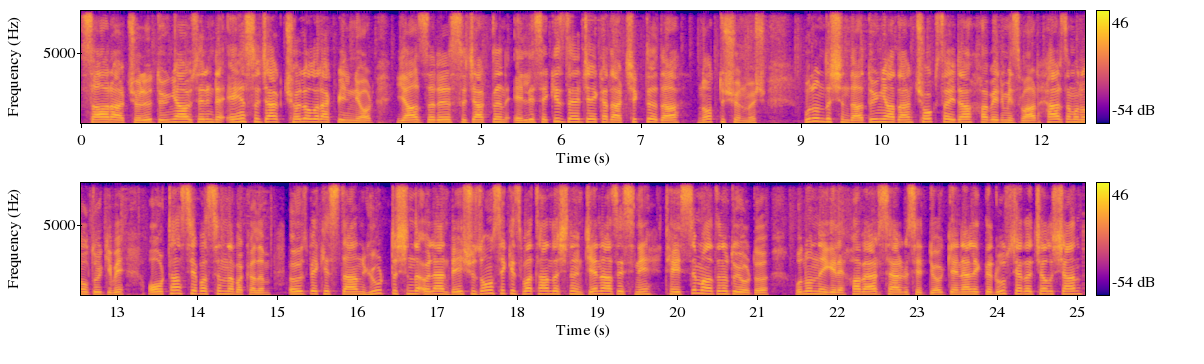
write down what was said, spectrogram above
Sahra Çölü dünya üzerinde en sıcak çöl olarak biliniyor. Yazları sıcaklığın 58 dereceye kadar çıktığı da not düşülmüş. Bunun dışında dünyadan çok sayıda haberimiz var. Her zaman olduğu gibi Orta Asya basınına bakalım. Özbekistan yurt dışında ölen 518 vatandaşının cenazesini teslim aldığını duyurdu. Bununla ilgili haber servis ediyor. Genellikle Rusya'da çalışan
